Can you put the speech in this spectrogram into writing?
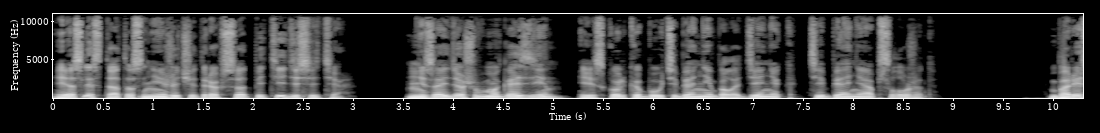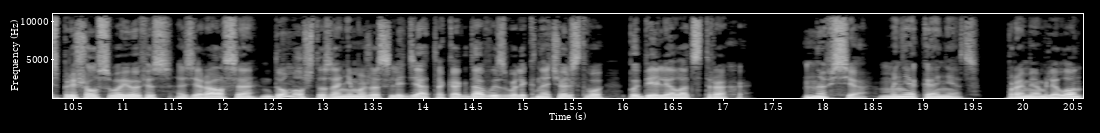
если статус ниже 450. Не зайдешь в магазин, и сколько бы у тебя ни было денег, тебя не обслужат. Борис пришел в свой офис, озирался, думал, что за ним уже следят, а когда вызвали к начальству, побелел от страха. «Ну все, мне конец», – промямлил он,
